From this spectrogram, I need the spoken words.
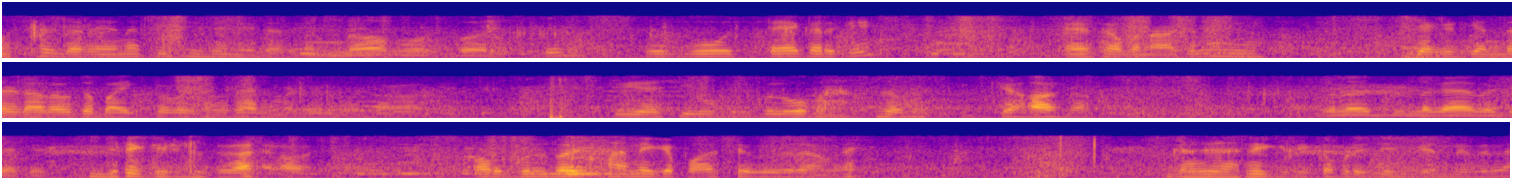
مجھ سے ڈرے نہ کسی سے نہیں ڈرے تو وہ طے کر کے ایسا بنا کے نا جیکٹ کے اندر ڈالا ہو تو بائک پہ بیٹھا ہوتا ہیلمیٹ ویلمیٹ لگا کے۔ تو ایسی وہ بالکل وہ بنا کیا نا۔ لگایا ہوا جیکٹ۔ جیکٹ لگایا ہوا۔ اور گلبر کھانے کے پاس سے گزرا میں۔ گھر جانے کے لیے کپڑے چینج کرنے پہ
